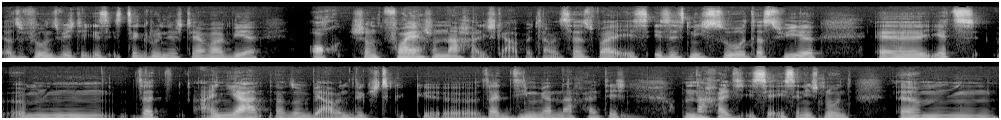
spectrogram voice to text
also für uns wichtig ist, ist der grüne Stern, weil wir auch schon vorher schon nachhaltig gearbeitet haben. Das heißt, weil es, es ist nicht so, dass wir äh, jetzt ähm, seit einem Jahr, also wir arbeiten wirklich äh, seit sieben Jahren nachhaltig. Und nachhaltig ist ja, ist ja nicht nur, ähm,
